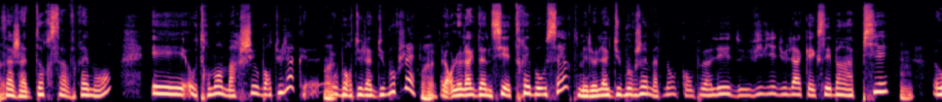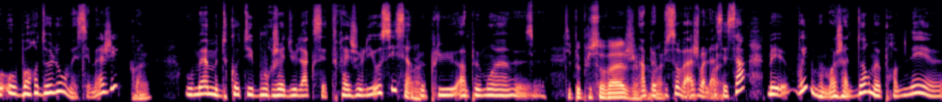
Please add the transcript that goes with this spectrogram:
Ça, j'adore ça vraiment. Et autrement, marcher au bord du lac, au bord du lac du Bourget. Alors, le lac d'Annecy est très beau, certes, mais le lac du Bourget, maintenant qu'on peut aller du Vivier du Lac, avec les bains à pied, mmh. au, bord de l'eau, mais c'est magique, quoi ou même du côté Bourget du Lac, c'est très joli aussi. C'est un peu plus, un peu moins, un petit peu plus sauvage. Un peu plus sauvage, voilà, c'est ça. Mais oui, moi j'adore me promener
